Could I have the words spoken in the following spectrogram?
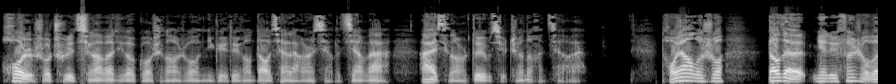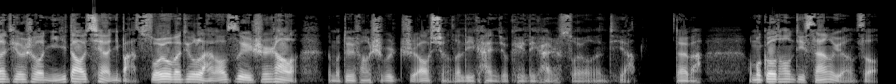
或者说处理情感问题的过程当中，你给对方道歉，两个人显得见外。爱情当中，对不起，真的很见外。同样的说，当在面对分手问题的时候，你一道歉，你把所有问题都揽到自己身上了，那么对方是不是只要选择离开，你就可以离开这所有问题啊？对吧？我们沟通第三个原则，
